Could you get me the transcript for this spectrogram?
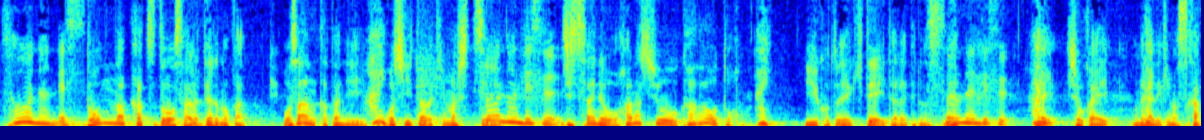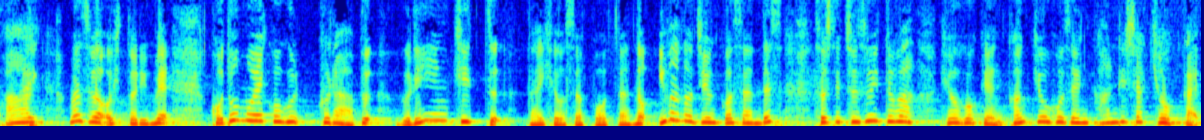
そうなんです。どんな活動をされているのか、お三方にはいお越しいただきまして、そうなんです。実際にお話を伺おうと。はいいうことで来ていただいてるんですそうね。なんです。はい、紹介お願いできますか？はい。まずはお一人目、子どもエコグクラブグリーンキッズ代表サポーターの岩野純子さんです。そして続いては、兵庫県環境保全管理者協会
